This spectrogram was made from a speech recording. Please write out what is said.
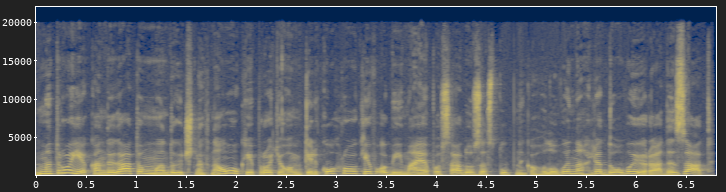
Дмитро є кандидатом медичних наук і протягом кількох років обіймає посаду заступника голови наглядової ради ЗАД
